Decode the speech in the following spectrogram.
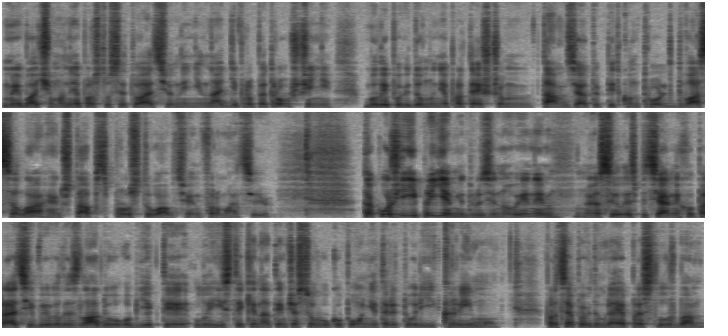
Ми бачимо непросту ситуацію нині на Дніпропетровщині. Були повідомлення про те, що там взято під контроль два села. Генштаб спростував цю інформацію. Також є і приємні друзі новини. Е, Сили спеціальних операцій вивели з ладу об'єкти логістики на тимчасово окупованій території Криму. Про це повідомляє прес-служба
